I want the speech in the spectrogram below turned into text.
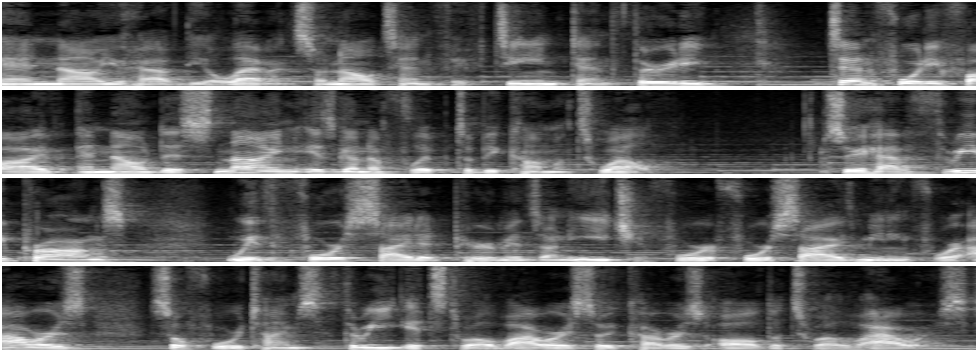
and now you have the 11. So now 10 15, 10 30, 1045 and now this 9 is gonna flip to become a 12. So you have three prongs with four-sided pyramids on each, four, four sides meaning four hours, so 4 times 3 it's 12 hours, so it covers all the 12 hours.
